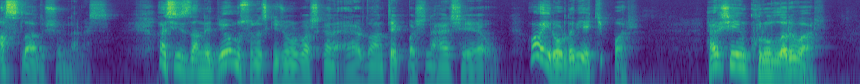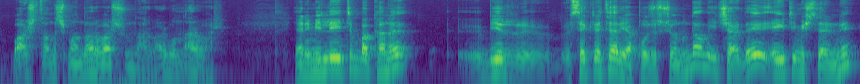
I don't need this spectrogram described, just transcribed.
asla düşünülemez. Ha siz zannediyor musunuz ki Cumhurbaşkanı Erdoğan tek başına her şeye Hayır orada bir ekip var. Her şeyin kurulları var. Baş danışmanlar var, şunlar var, bunlar var. Yani Milli Eğitim Bakanı e, bir e, sekreterya pozisyonunda ama içeride eğitim işlerini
